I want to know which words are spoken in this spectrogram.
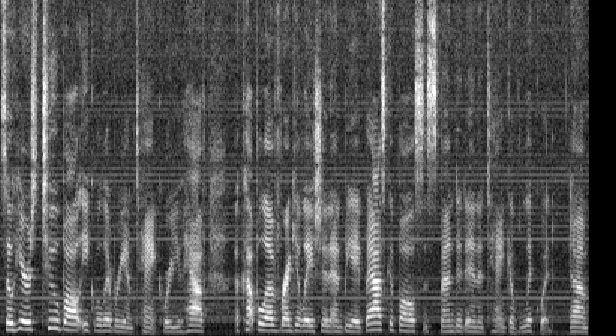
So here's two ball equilibrium tank where you have a couple of regulation NBA basketballs suspended in a tank of liquid. Um,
